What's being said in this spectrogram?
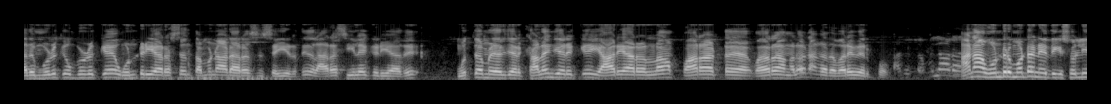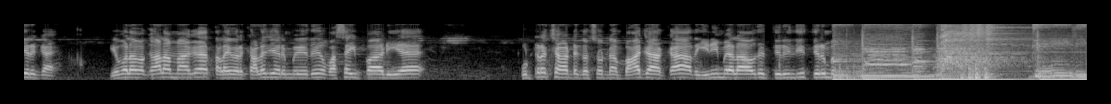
அது முழுக்க முழுக்க ஒன்றிய அரசும் தமிழ்நாடு அரசும் செய்கிறது இதில் அரசியலே கிடையாது. முத்தமிழறிஞர் கலைஞருக்கு யார் யாரெல்லாம் பாராட்ட வராங்களோ நாங்கள் அதை வரவேற்போம். ஆனால் ஒன்று மட்டும் நேற்றுக்கு சொல்லியிருக்கேன். இவ்வளவு காலமாக தலைவர் கலைஞர் மீது வசைப்பாடிய குற்றச்சாட்டுகள் சொன்ன பாஜக அதை இனிமேலாவது திருந்தி திரும்ப டெய்லி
